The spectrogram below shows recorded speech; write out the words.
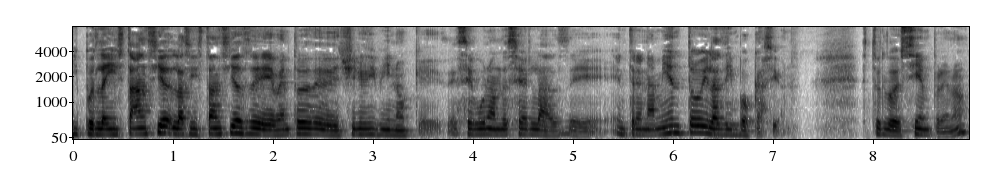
y pues la instancia, las instancias de eventos de Shiryu Divino, que seguro han de ser las de entrenamiento y las de invocación. Esto es lo de siempre, ¿no?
